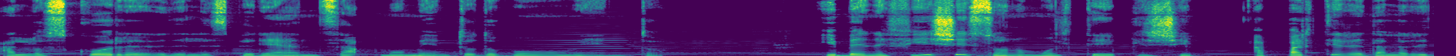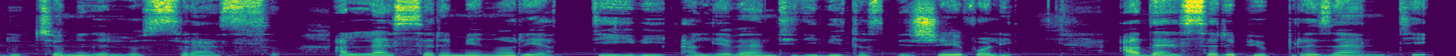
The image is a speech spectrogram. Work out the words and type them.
allo scorrere dell'esperienza momento dopo momento. I benefici sono molteplici, a partire dalla riduzione dello stress, all'essere meno reattivi agli eventi di vita spiacevoli, ad essere più presenti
